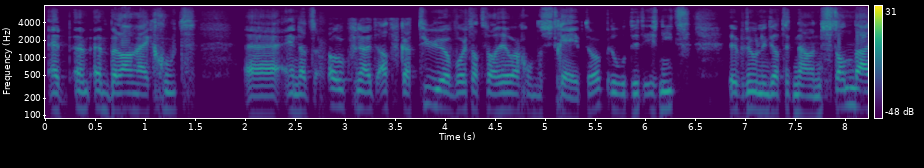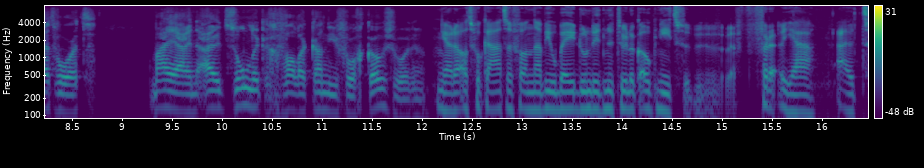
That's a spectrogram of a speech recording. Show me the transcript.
een, een, belangrijk goed. Uh, en dat ook vanuit advocatuur wordt dat wel heel erg onderstreept hoor. Ik bedoel, dit is niet de bedoeling dat het nou een standaard wordt. Maar ja, in uitzonderlijke gevallen kan hiervoor gekozen worden. Ja, de advocaten van Nabil B. doen dit natuurlijk ook niet eh, ja, uit,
